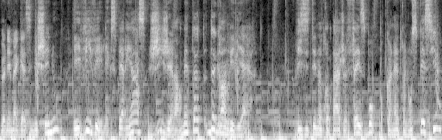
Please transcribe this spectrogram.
Venez magasiner chez nous et vivez l'expérience J. Méthode de Grande-Rivière. Visitez notre page Facebook pour connaître nos spéciaux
